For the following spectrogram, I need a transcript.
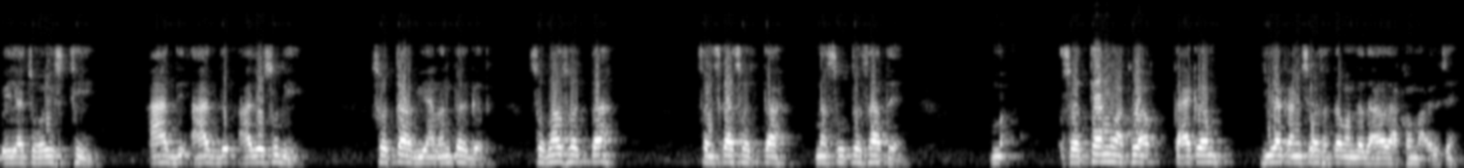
બે હજાર ચોવીસથી આ આજે સુધી સ્વચ્છતા અભિયાન અંતર્ગત સ્વભાવ સ્વચ્છતા, સંસ્કાર સ્વચ્છતાના સૂત્ર સાથે સ્વચ્છતાનો આખો કાર્યક્રમ જિલ્લા કાનૂની સેવા સત્તા મંડળ દ્વારા રાખવામાં આવેલ છે.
